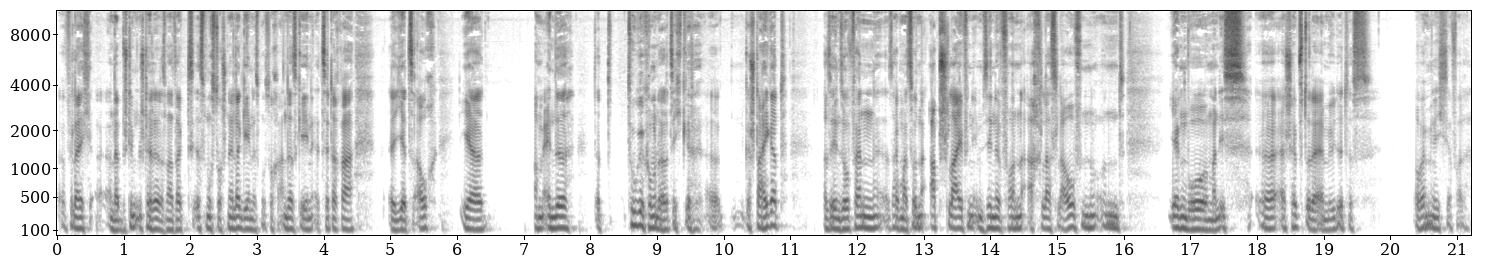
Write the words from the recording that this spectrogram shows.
äh, vielleicht an einer bestimmten Stelle, dass man sagt, es muss doch schneller gehen, es muss doch anders gehen, etc. Äh, jetzt auch eher am Ende dazugekommen oder hat sich äh, gesteigert also insofern, sag mal, so ein Abschleifen im Sinne von, ach, lass laufen und irgendwo man ist äh, erschöpft oder ermüdet, das war bei mir nicht der Fall.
